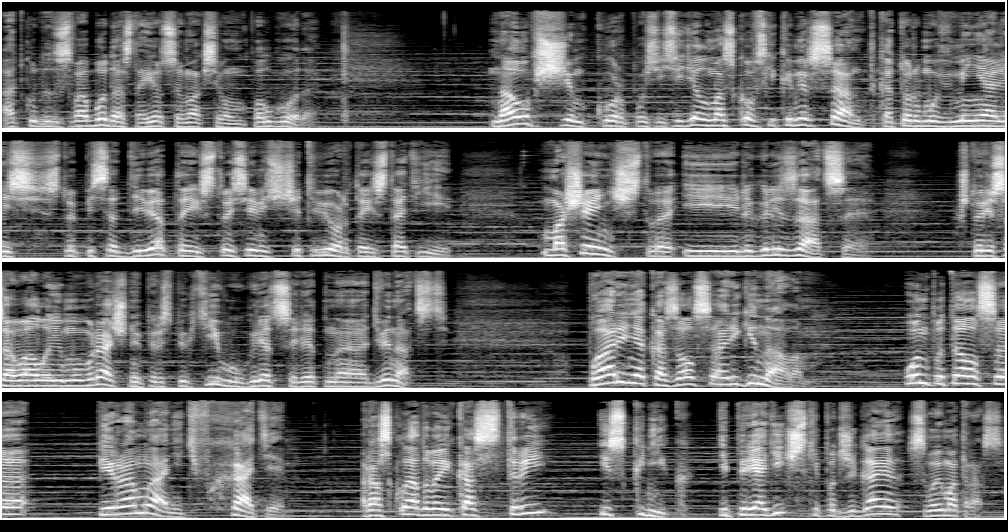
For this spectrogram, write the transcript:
откуда до свободы остается максимум полгода. На общем корпусе сидел московский коммерсант, которому вменялись 159 и 174 статьи «Мошенничество и легализация», что рисовало ему мрачную перспективу угреться лет на 12. Парень оказался оригиналом. Он пытался пироманить в хате, раскладывая костры из книг и периодически поджигая свой матрас.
